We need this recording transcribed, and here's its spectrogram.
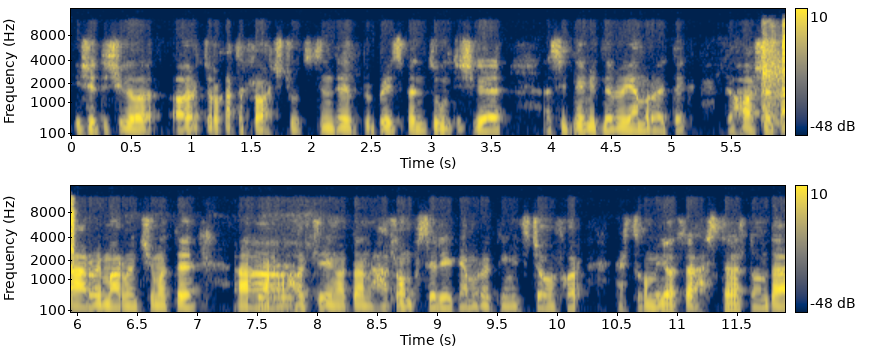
ишээ тишээ ойр зур газар руу очиж үзсэн. Тэгээ Brisbane зүүн тишээ Сидней мэднэр рүү ямар байдаг. Тэгээ хоошоо Darwin Marwin ч юм уу те. А хотлын одоо халуун бүсээр яг ямар байдгийг мэдчихэж байгаа болохоор харьцаг. Миний бодлоор Австрал дундаа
